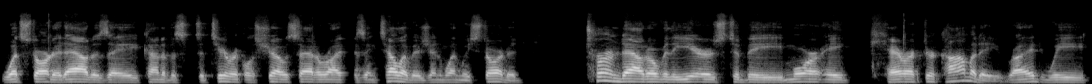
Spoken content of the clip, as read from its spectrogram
what started out as a kind of a satirical show satirizing television when we started turned out over the years to be more a character comedy right? We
